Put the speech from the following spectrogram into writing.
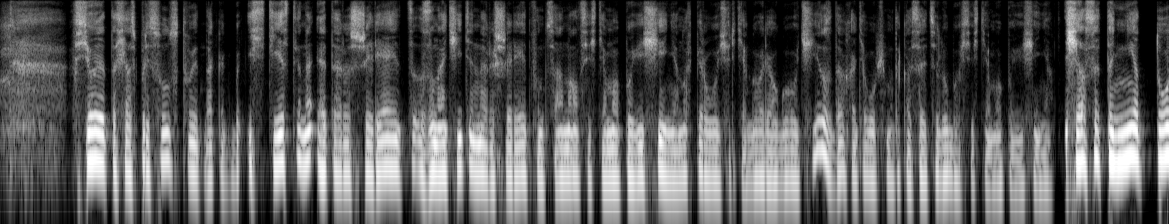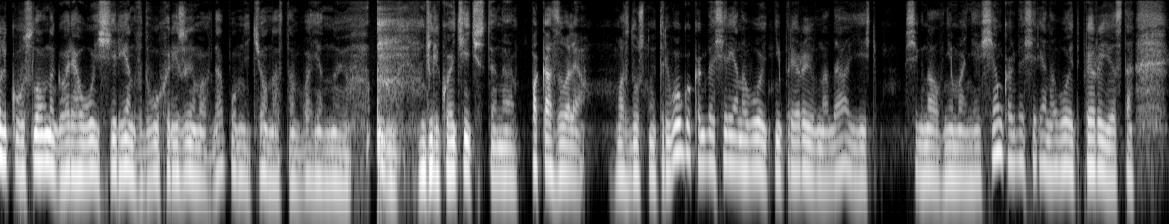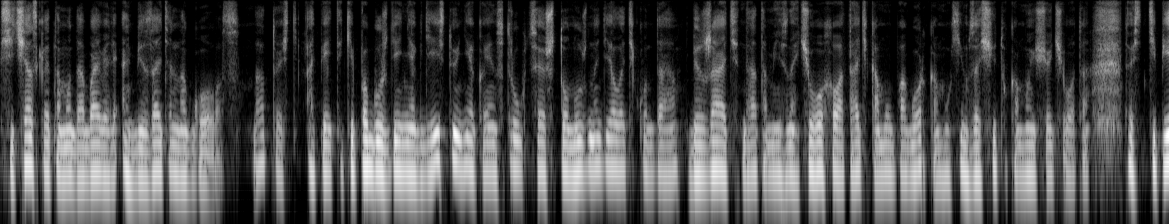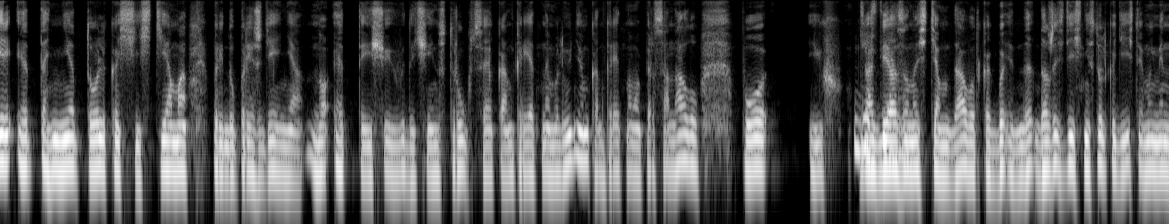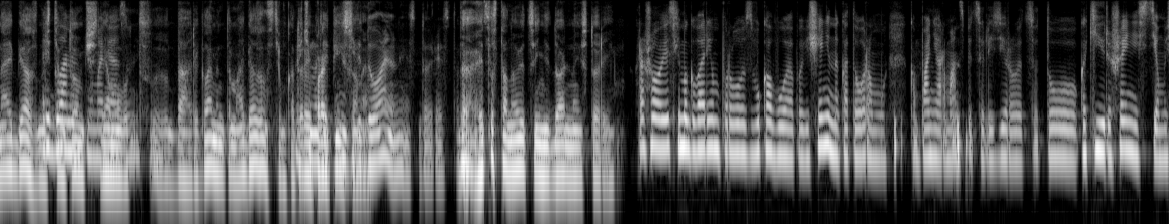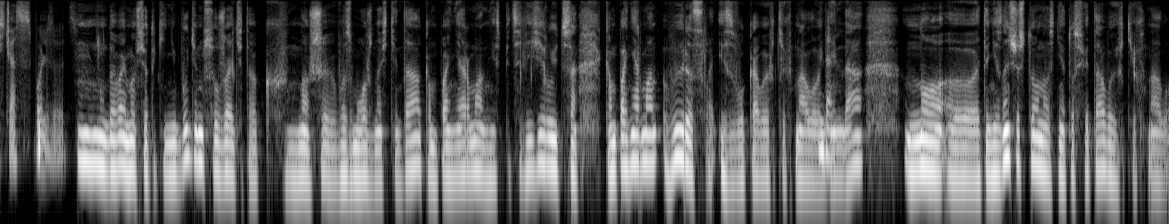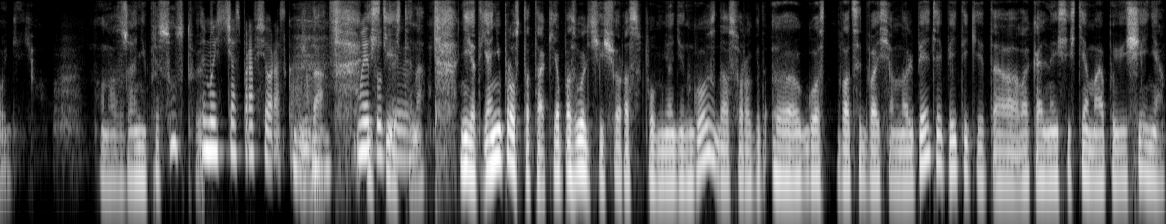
Все это сейчас присутствует, да, как бы естественно, это расширяет, значительно расширяет функционал системы оповещения. Но ну, в первую очередь я говорю о GoCS, да, хотя, в общем, это касается любых систем оповещения. Сейчас это не только, условно говоря, ой, сирен в двух режимах, да, помните, у нас там военную Великую Отечественную показывали воздушную тревогу, когда сирена воет непрерывно, да, есть сигнал внимания всем, когда сирена воет прерывисто. Сейчас к этому добавили обязательно голос. Да? То есть, опять-таки, побуждение к действию, некая инструкция, что нужно делать, куда бежать, да, там, не знаю, чего хватать, кому погор, кому химзащиту, кому еще чего-то. То есть теперь это не только система предупреждения, но это еще и выдача инструкция конкретным людям, конкретному персоналу по их обязанностям, да, вот как бы даже здесь не столько действием, именно обязанностям, в том числе, ну, вот, да, регламентом, обязанностям, которые Причем прописаны. Это индивидуальная история становится. Да, это становится индивидуальной историей. Хорошо, а если мы говорим про звуковое оповещение, на котором компания Арман специализируется, то какие решения системы сейчас используются? Ну, давай мы все-таки не будем сужать так наши возможности. Да? Компания Арман не специализируется. Компания Арман выросла из звуковых технологий, да. да? но э, это не значит, что у нас нет световых технологий. У нас же они присутствуют. Мы сейчас про все расскажем. Да, Мы э, естественно. Тут... Нет, я не просто так. Я, позвольте еще раз вспомню один ГОСТ, да, 40, э, ГОСТ 22705. Опять-таки, это локальная система оповещения.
